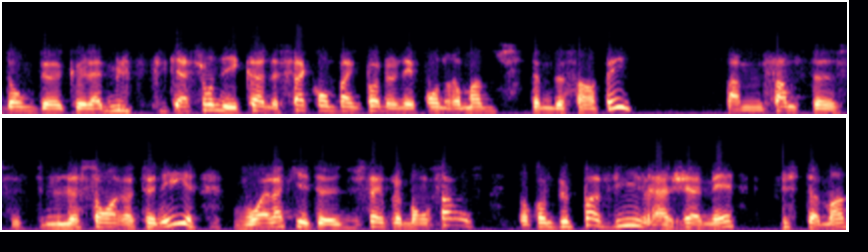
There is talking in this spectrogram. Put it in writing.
donc de, que la multiplication des cas ne s'accompagne pas d'un effondrement du système de santé. Ça me semble que c'est une leçon à retenir. Voilà qui est euh, du simple bon sens. Donc, on ne peut pas vivre à jamais, justement,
